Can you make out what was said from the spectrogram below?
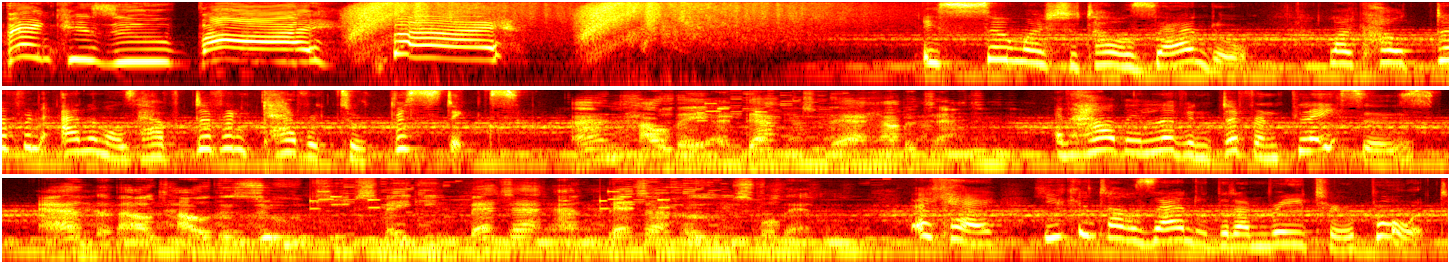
Thank you, Zoo. Bye. Bye! It's so much to tell Xandor, like how different animals have different characteristics, And how they adapt to their habitat. and how they live in different places. And about how the zoo keeps making better and better homes for them. Okay, you can tell Xandor that I'm ready to report.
